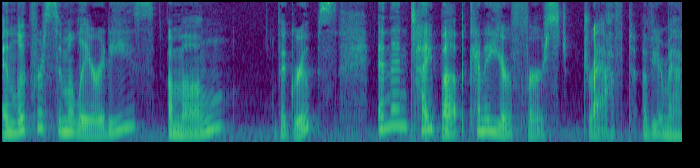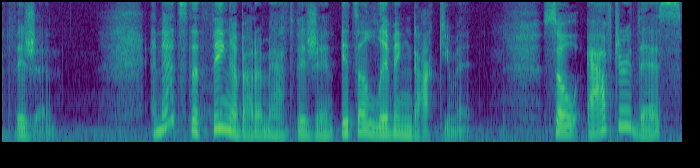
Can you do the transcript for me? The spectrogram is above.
and look for similarities among the groups and then type up kind of your first draft of your math vision. And that's the thing about a math vision it's a living document. So after this,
